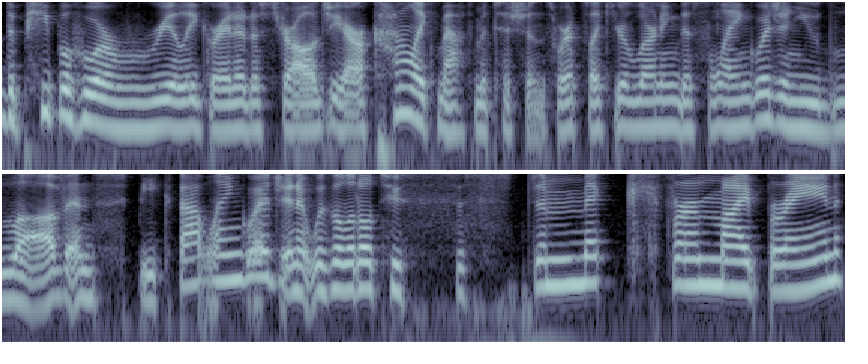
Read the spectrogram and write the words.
the people who are really great at astrology are kind of like mathematicians where it's like you're learning this language and you love and speak that language and it was a little too systemic for my brain.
